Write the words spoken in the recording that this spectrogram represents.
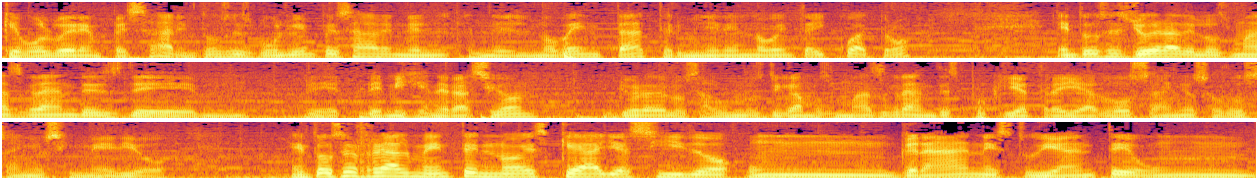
que volver a empezar. Entonces volví a empezar en el, en el 90, terminé en el 94. Entonces yo era de los más grandes de, de, de, mi generación. Yo era de los alumnos, digamos, más grandes porque ya traía dos años o dos años y medio. Entonces realmente no es que haya sido un gran estudiante, un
